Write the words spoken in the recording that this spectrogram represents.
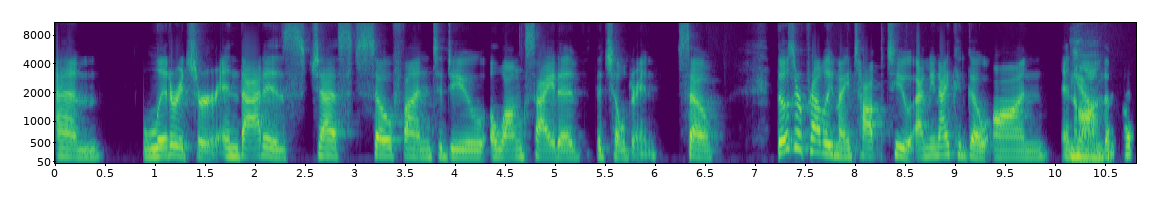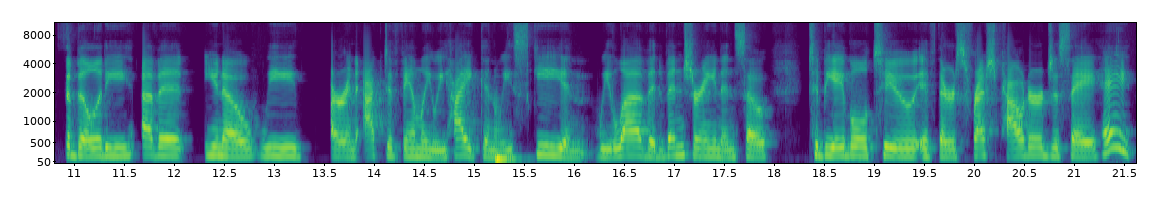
um, literature. And that is just so fun to do alongside of the children. So those are probably my top two. I mean, I could go on and yeah. on. The flexibility of it, you know, we are an active family. We hike and we ski and we love adventuring. And so to be able to, if there's fresh powder, just say, hey,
